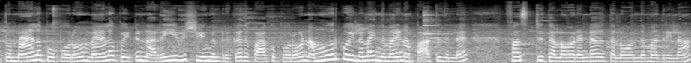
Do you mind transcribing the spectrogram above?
இப்போ மேலே போக போகிறோம் மேலே போயிட்டு நிறைய விஷயங்கள் இருக்குது அதை பார்க்க போகிறோம் நம்ம ஊர் கோயிலெல்லாம் இந்த மாதிரி நான் பார்த்ததில்ல. ஃபஸ்ட்டு தலம் ரெண்டாவது தலம் அந்த மாதிரிலாம்.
